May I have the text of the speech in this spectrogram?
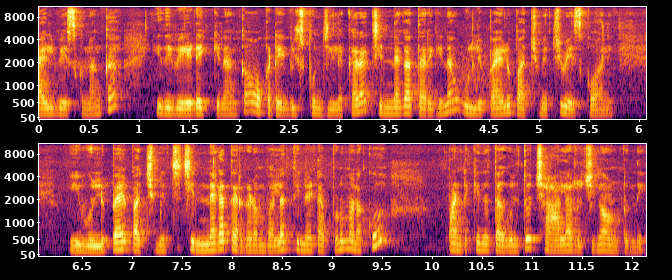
ఆయిల్ వేసుకున్నాక ఇది వేడెక్కినాక ఒక టేబుల్ స్పూన్ జీలకర్ర చిన్నగా తరిగిన ఉల్లిపాయలు పచ్చిమిర్చి వేసుకోవాలి. ఈ ఉల్లిపాయ పచ్చిమిర్చి చిన్నగా తరగడం వల్ల తినేటప్పుడు మనకు పంట కింద తగులుతూ చాలా రుచిగా ఉంటుంది.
